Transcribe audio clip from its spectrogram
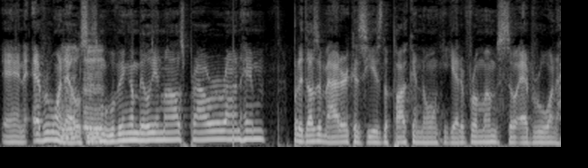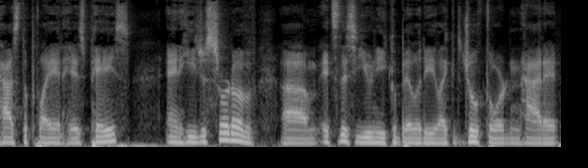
And everyone mm-hmm. else is mm-hmm. moving a million miles per hour around him, but it doesn't matter because he is the puck and no one can get it from him. So everyone has to play at his pace and he just sort of um, it's this unique ability like Joe Thornton had it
